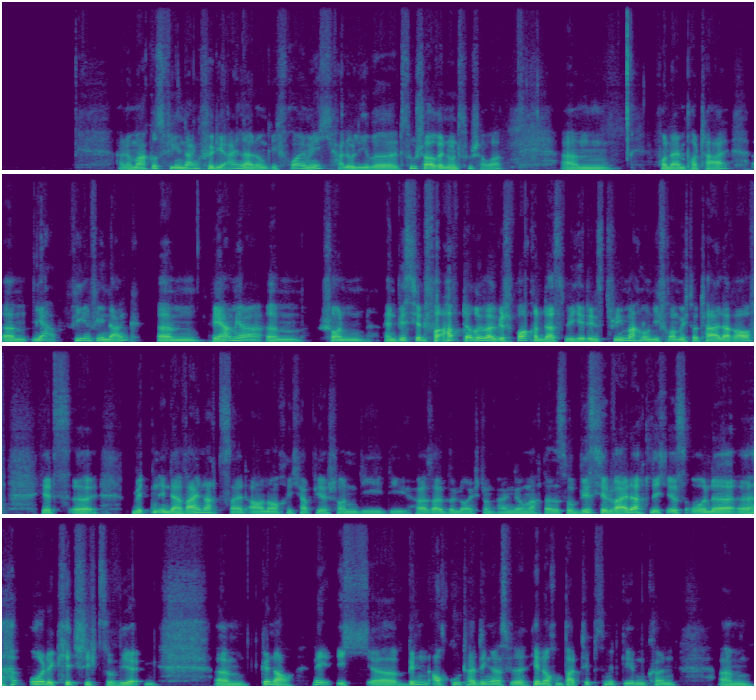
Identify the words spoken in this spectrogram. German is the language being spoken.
Hallo Markus, vielen Dank für die Einladung. Ich freue mich. Hallo liebe Zuschauerinnen und Zuschauer ähm, von deinem Portal. Ähm, ja, vielen, vielen Dank. Ähm, wir haben ja ähm, schon ein bisschen vorab darüber gesprochen, dass wir hier den Stream machen und ich freue mich total darauf. Jetzt äh, mitten in der Weihnachtszeit auch noch. Ich habe hier schon die, die Hörsaalbeleuchtung angemacht, dass es so ein bisschen weihnachtlich ist, ohne, äh, ohne kitschig zu wirken. Ähm, genau. Nee, ich äh, bin auch guter Dinge, dass wir hier noch ein paar Tipps mitgeben können. Ähm,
